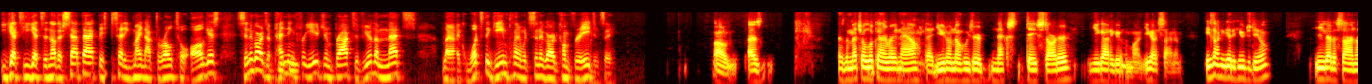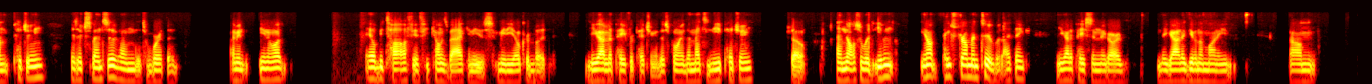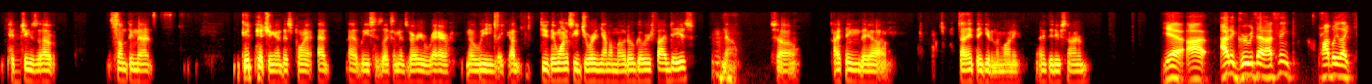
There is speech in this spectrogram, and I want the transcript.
he gets he gets another setback. They said he might not throw till August. Syndergaard's a pending mm-hmm. free agent. Brox, if you're the Mets, like what's the game plan with Syndergaard come free agency? Um, as as the Mets are looking at right now, that you don't know who's your next day starter, you got to give him money. You got to sign him. He's not gonna get a huge deal. You got to sign him. Pitching is expensive and it's worth it. I mean, you know what? It'll be tough if he comes back and he's mediocre, but you got to pay for pitching at this point. The Mets need pitching, so and also with even you know pay Stroman too. But I think you got to pay Syndergaard. They got to give him the money. Um, pitching is uh, something that good pitching at this point at at least is like something that's very rare in the league. Like, uh, do they want to see Jordan Yamamoto go every five days? Mm-hmm. No. So I think they uh, I think they give him the money. I think they do sign him. Yeah, I I'd agree with that. I think probably like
